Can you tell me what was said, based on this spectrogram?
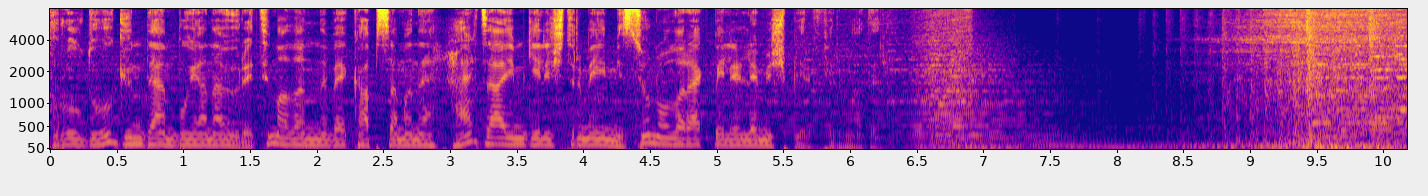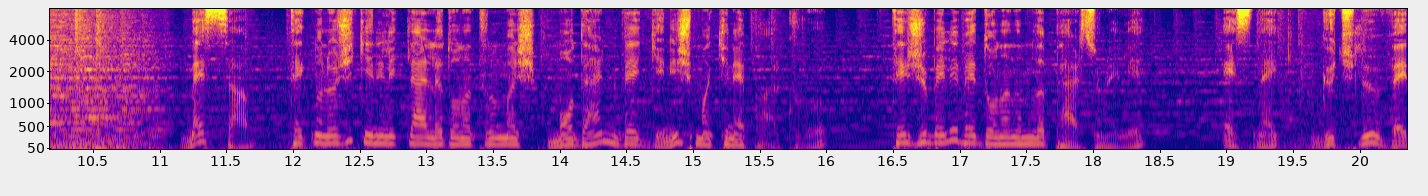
kurulduğu günden bu yana üretim alanını ve kapsamını her daim geliştirmeyi misyon olarak belirlemiş bir firmadır. MESSAV, teknolojik yeniliklerle donatılmış modern ve geniş makine parkuru, tecrübeli ve donanımlı personeli, esnek, güçlü ve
